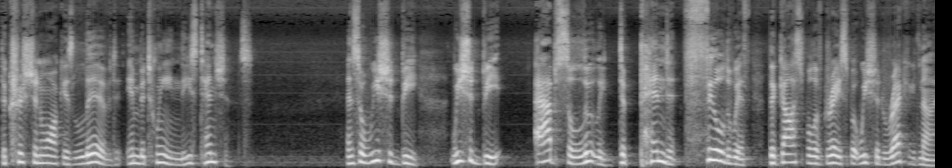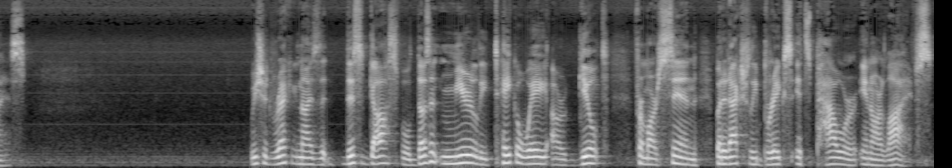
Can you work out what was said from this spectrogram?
the Christian walk is lived in between these tensions. And so we should be we should be absolutely dependent, filled with the gospel of grace, but we should recognize we should recognize that this gospel doesn't merely take away our guilt from our sin, but it actually breaks its power in our lives.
